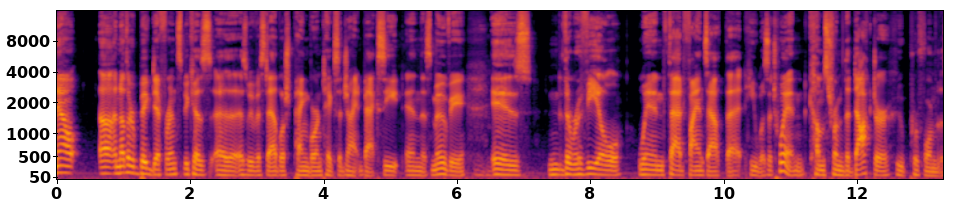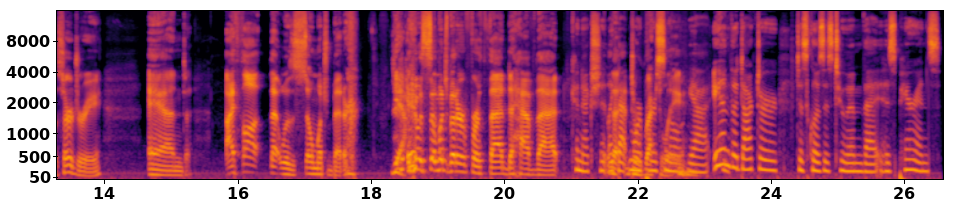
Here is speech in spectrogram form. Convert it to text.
Now, uh, another big difference, because uh, as we've established, Pangborn takes a giant backseat in this movie, is the reveal when Thad finds out that he was a twin comes from the doctor who performed the surgery. And I thought that was so much better. Yeah. it was so much better for Thad to have that. connection, like That that, more personal. Yeah. And the doctor discloses to him that his parents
